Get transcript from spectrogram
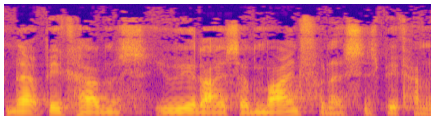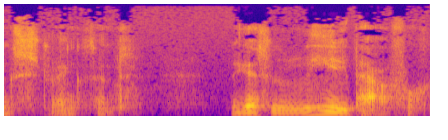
And that becomes, you realize that mindfulness is becoming strengthened. It gets really powerful.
